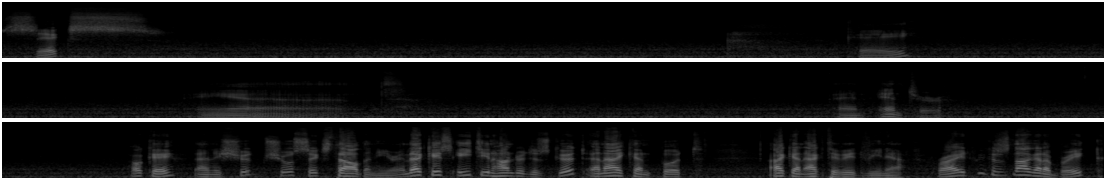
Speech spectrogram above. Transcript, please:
Six. Okay. And and enter. Okay, and it should show 6,000 here. In that case, 1800 is good, and I can put, I can activate VNAV, right? Because it's not gonna break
